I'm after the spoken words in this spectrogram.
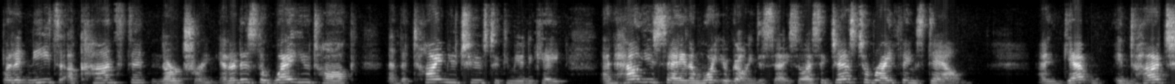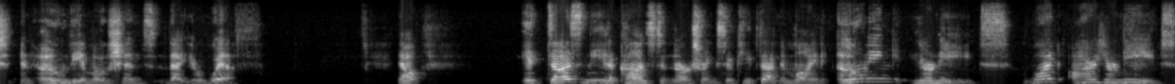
but it needs a constant nurturing. And it is the way you talk, and the time you choose to communicate, and how you say it, and what you're going to say. So, I suggest to write things down and get in touch and own the emotions that you're with. Now, it does need a constant nurturing, so keep that in mind. Owning your needs. What are your needs?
